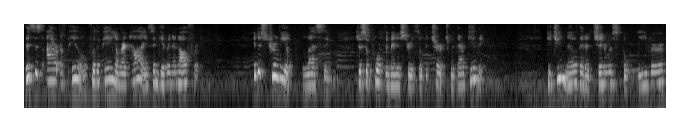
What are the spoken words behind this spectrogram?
This is our appeal for the paying of our tithes and giving an offering. It is truly a blessing to support the ministries of the church with our giving. Did you know that a generous believer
